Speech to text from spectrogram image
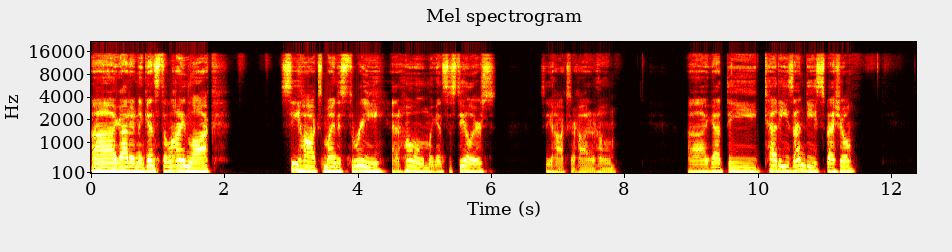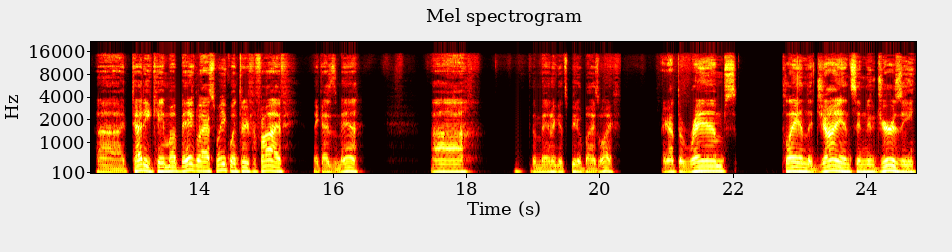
Uh, I got an against the line lock. Seahawks minus three at home against the Steelers. Seahawks are hot at home. Uh, I got the Tutty's Undies special. Uh, Tutty came up big last week, went three for five. That guy's the man. Uh, the man who gets beat up by his wife. I got the Rams playing the Giants in New Jersey.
